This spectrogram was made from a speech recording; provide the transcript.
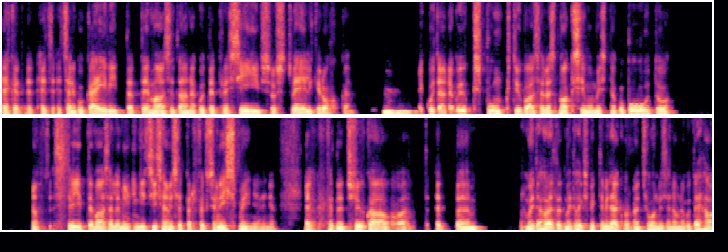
ehk et, et, et, et see nagu käivitab tema seda nagu depressiivsust veelgi rohkem mm. -hmm. et kui ta on nagu üks punkt juba sellest maksimumist nagu puudu noh, see viib tema selle mingi sisemise perfektsionismini, on ju. ehk et need sügavad, et ma ei taha öelda, et ma ei tohiks mitte midagi organisatsioonis enam nagu teha.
